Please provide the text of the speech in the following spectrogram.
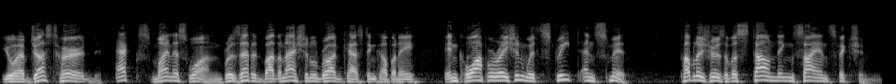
You have just heard X Minus One, presented by the National Broadcasting Company in cooperation with Street and Smith, publishers of astounding science fiction.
